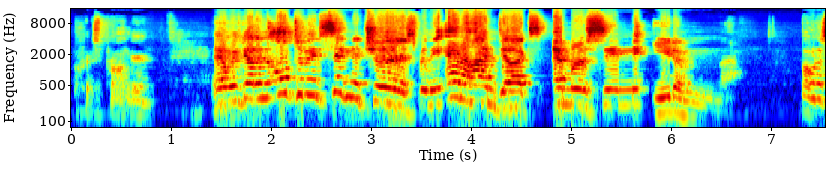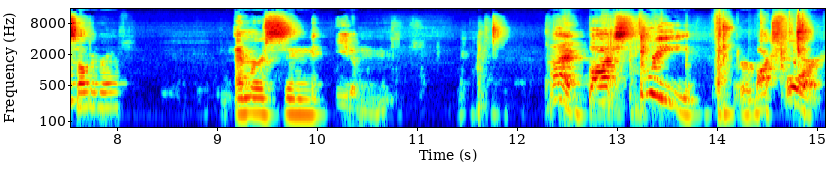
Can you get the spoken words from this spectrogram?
Chris Pronger. And we've got an Ultimate Signatures for the Anaheim Ducks, Emerson Etem. Bonus autograph. Emerson Etem. All right, box three, or box four.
